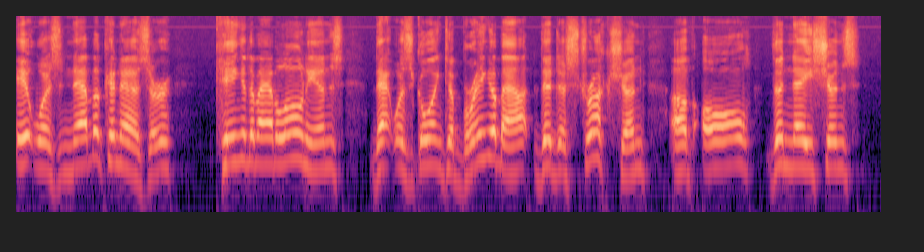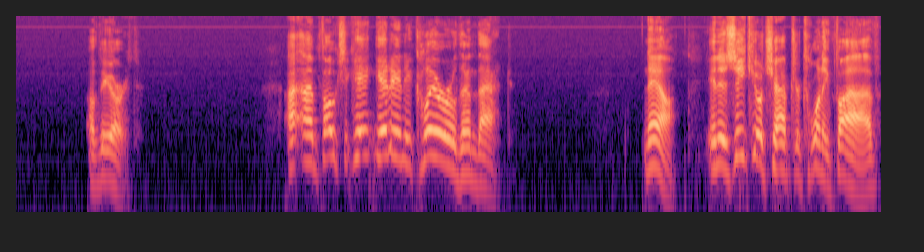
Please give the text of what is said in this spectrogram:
it was Nebuchadnezzar, king of the Babylonians, that was going to bring about the destruction of all the nations of the earth. I, I, folks, you can't get any clearer than that. Now, in Ezekiel chapter 25,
